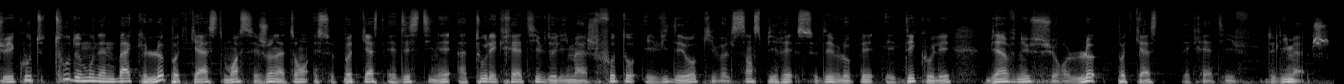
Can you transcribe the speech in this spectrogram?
Tu écoutes Tout de Moon le podcast. Moi, c'est Jonathan et ce podcast est destiné à tous les créatifs de l'image, photo et vidéo qui veulent s'inspirer, se développer et décoller. Bienvenue sur le podcast des créatifs de l'image.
